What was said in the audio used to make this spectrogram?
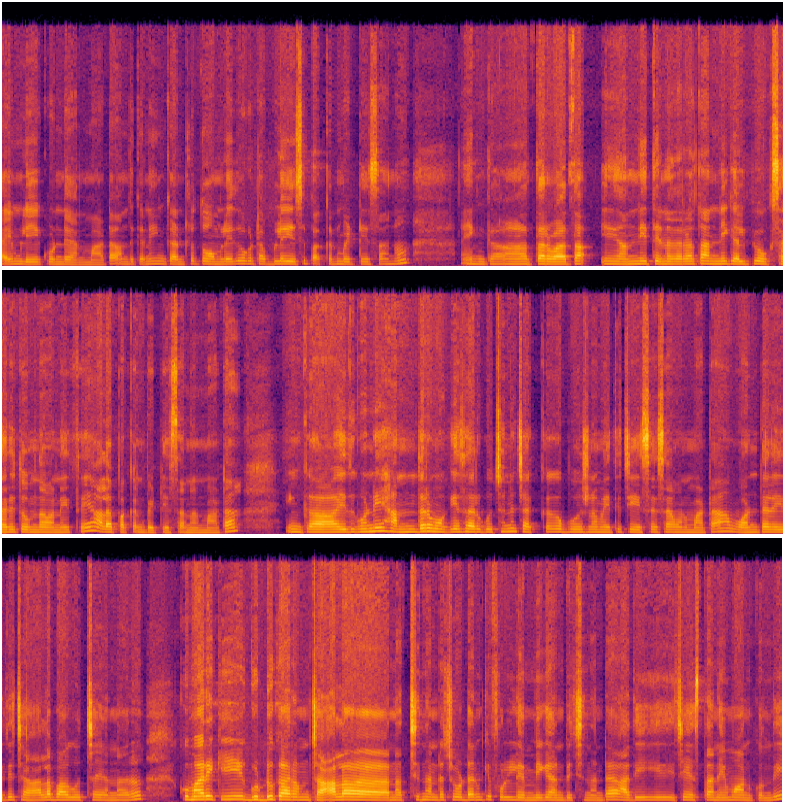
టైం లేకుండే అనమాట అందుకని ఇంక అంట్లు తోమలేదు. ఒక టబ్లో వేసి పక్కన పెట్టేశాను. ఇంకా తర్వాత అన్నీ తిన్న తర్వాత అన్నీ కలిపి ఒకసారి తోమదామని అయితే అలా పక్కన పెట్టేశాను అనమాట ఇంకా ఇదిగోండి అందరం ఒకేసారి కూర్చొని చక్కగా భోజనం అయితే చేసేసామన్నమాట. వంటలు అయితే చాలా బాగా వచ్చాయి అన్నారు కుమారికి గుడ్డు కారం చాలా నచ్చిందంట చూడడానికి ఫుల్ ఎమ్మిగా అనిపించిందంట. అది చేస్తానేమో అనుకుంది.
